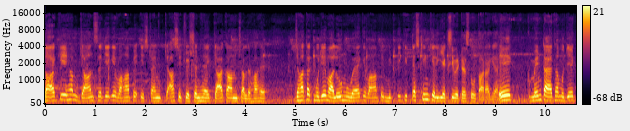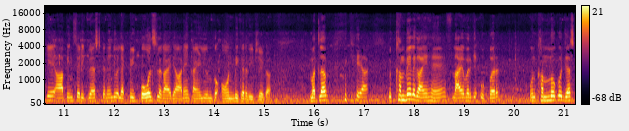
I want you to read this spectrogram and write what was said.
ताकि हम जान सके कि वहाँ पे इस टाइम क्या सिचुएशन है, क्या काम चल रहा है। जहाँ तक मुझे मालूम हुआ है कि वहाँ पे मिट्टी की टेस्टिंग के लिए एक्सीवेटर्स को उतारा गया एक कमेंट आया था मुझे कि आप इनसे रिक्वेस्ट करें जो इलेक्ट्रिक पोल्स लगाए जा रहे हैं काइंडली उनको ऑन भी कर दीजिएगा। मतलब कि यार, जो तो खंभे लगाए हैं फ्लाईओवर के ऊपर, उन खम्भों को जस्ट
